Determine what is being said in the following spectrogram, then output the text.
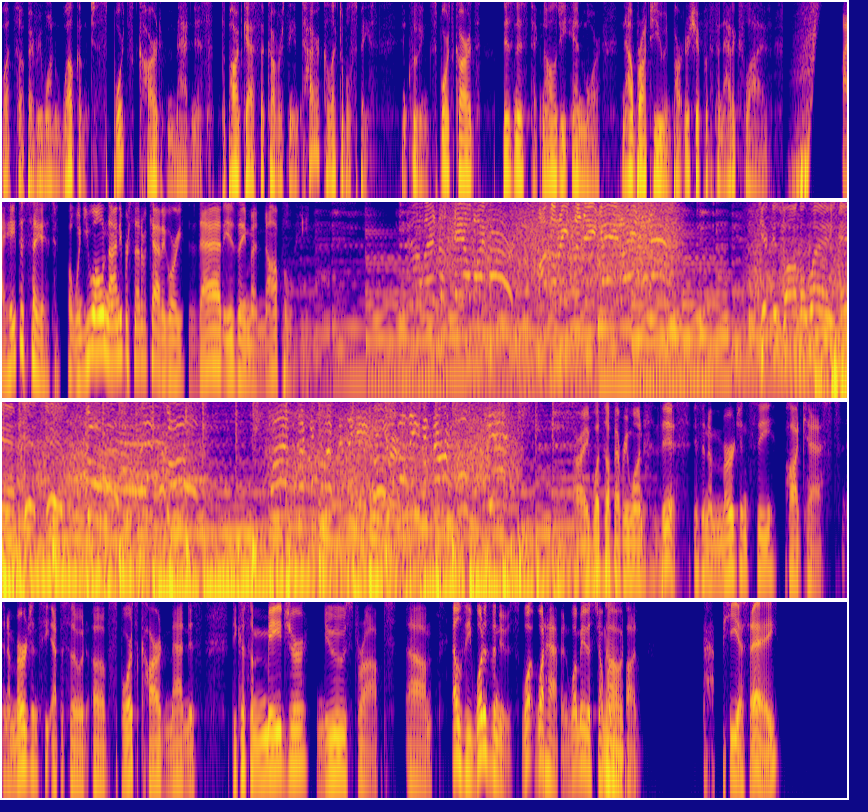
What's up, everyone? Welcome to Sports Card Madness, the podcast that covers the entire collectible space, including sports cards, business, technology, and more. Now brought to you in partnership with Fanatics Live. I hate to say it, but when you own 90% of a category, that is a monopoly. Now there's a steal by Bird. Underneath the DJ. Kick is on the way, and it is good. All right, what's up, everyone? This is an emergency podcast, an emergency episode of Sports Card Madness because some major news dropped. Um, LZ, what is the news? What what happened? What made us jump on No. this pod? PSA,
